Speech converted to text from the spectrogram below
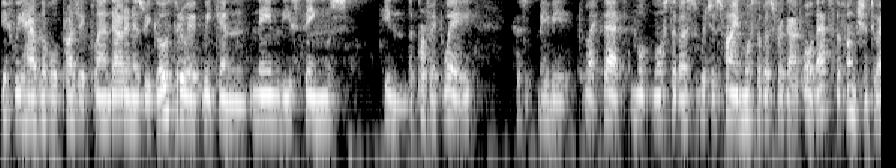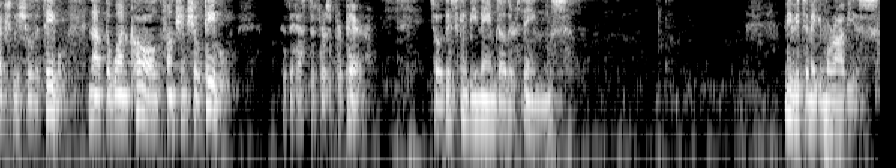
if we have the whole project planned out and as we go through it, we can name these things in the perfect way, because maybe like that, mo most of us, which is fine, most of us forgot, oh, that's the function to actually show the table, not the one called function show table, because it has to first prepare. So this can be named other things, maybe to make it more obvious.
